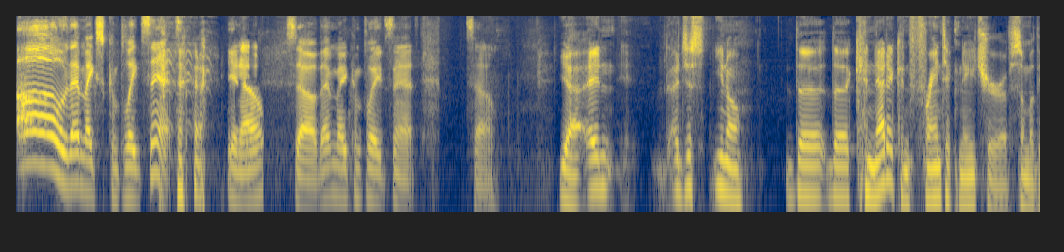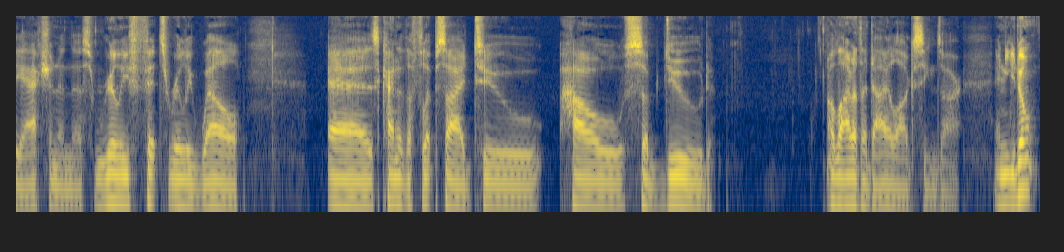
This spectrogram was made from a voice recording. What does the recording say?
oh, that makes complete sense. you know, so that made complete sense. So Yeah, and I just you know the the kinetic and frantic nature of some of the action in this really fits really well as kind of the flip side to how subdued a lot of the dialogue scenes are. And you don't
